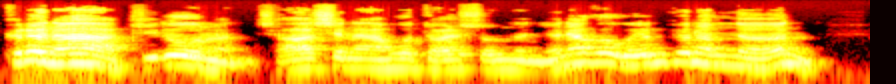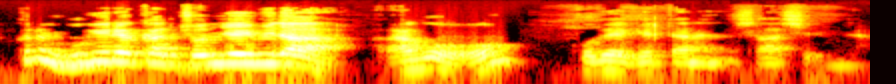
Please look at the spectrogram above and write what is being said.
그러나 기도원은 자신은 아무것도 할 수 없는 연약하고 형편없는 그런 무기력한 존재입니다 라고 고백했다는 사실입니다.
